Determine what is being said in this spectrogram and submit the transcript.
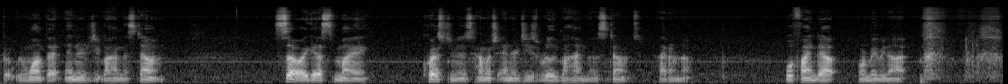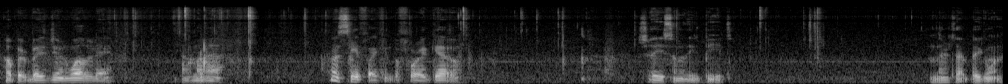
But we want that energy behind the stone. So I guess my question is how much energy is really behind those stones? I don't know. We'll find out, or maybe not. Hope everybody's doing well today. I'm gonna, I'm gonna see if I can, before I go, show you some of these beads. And there's that big one.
